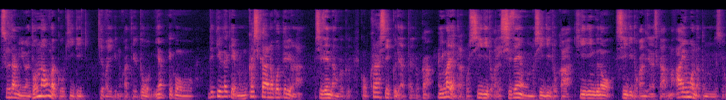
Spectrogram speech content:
するためにはどんな音楽を聴いていけばいいのかっていうと、やっぱりこうできるだけ昔から残ってるような自然な音楽、こうクラシックであったりとか、今でやったらこう CD とかで自然音の CD とか、ヒーリングの CD とかあるじゃないですか。まあ、あいうもんだと思うんですよ。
